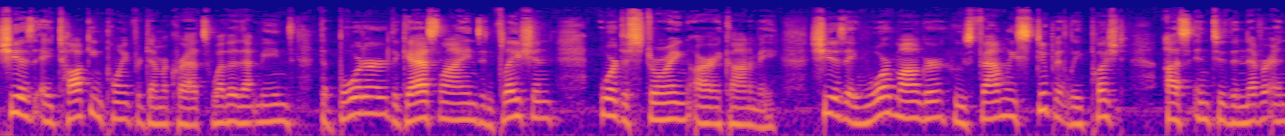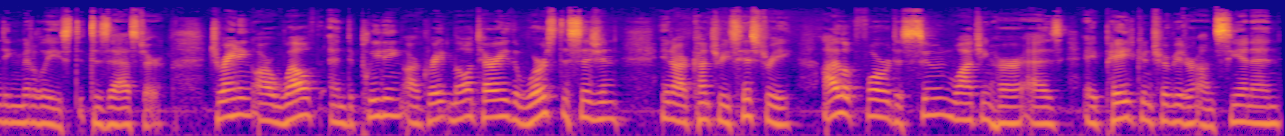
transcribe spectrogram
She is a talking point for Democrats, whether that means the border, the gas lines, inflation, or destroying our economy. She is a warmonger whose family stupidly pushed us into the never ending Middle East disaster, draining our wealth and depleting our great military, the worst decision in our country's history. I look forward to soon watching her as a paid contributor on CNN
